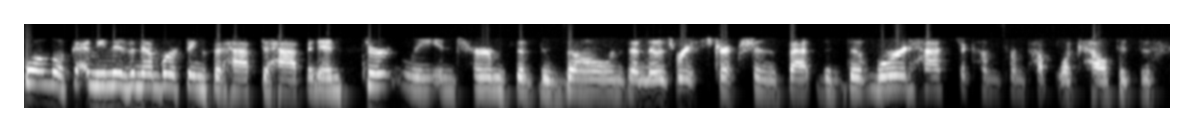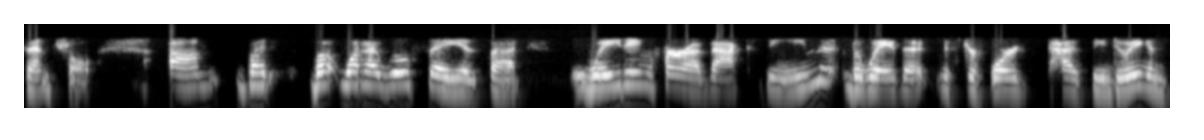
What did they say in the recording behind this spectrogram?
Well, look, I mean, there's a number of things that have to happen, and certainly in terms of the zones and those restrictions, that the, the word has to come from public health. It's essential. Um, but but what I will say is that waiting for a vaccine, the way that Mr. Ford has been doing and,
